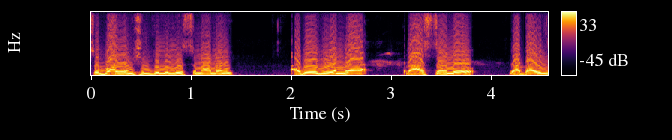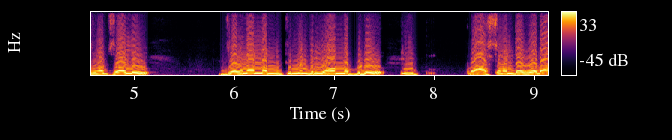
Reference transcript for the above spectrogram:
శుభాకాంక్షలు తెలియజేస్తున్నాను. అదేవిధంగా రాష్ట్రంలో గత ఐదు సంవత్సరాలు జగనన్న ముఖ్యమంత్రిగా ఉన్నప్పుడు ఈ రాష్ట్రం అంతా కూడా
